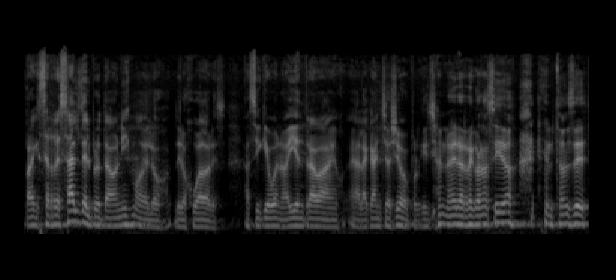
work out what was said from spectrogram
para que se resalte el protagonismo de los, de los jugadores. Así que bueno, ahí entraba a la cancha yo, porque yo no era reconocido, entonces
